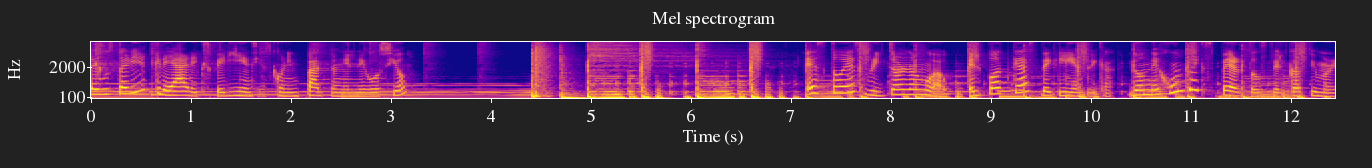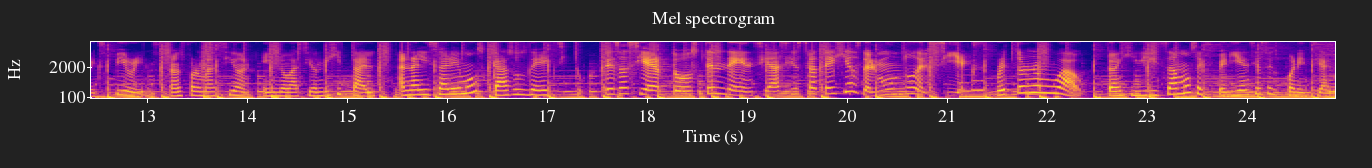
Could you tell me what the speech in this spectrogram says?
¿Te gustaría crear experiencias con impacto en el negocio? Esto es Return on Wow, el podcast de Clientrica, donde junto a expertos del Customer Experience, transformación e innovación digital, analizaremos casos de éxito, desaciertos, tendencias y estrategias del mundo del CX. Return on Wow, tangibilizamos experiencias exponenciales.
